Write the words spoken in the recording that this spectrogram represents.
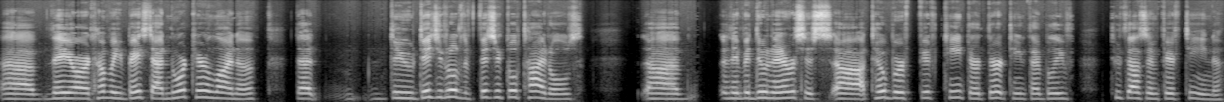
uh, they are a company based out of North Carolina that do digital to physical titles. Uh, and they've been doing it ever since uh, October 15th or 13th, I believe, 2015.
